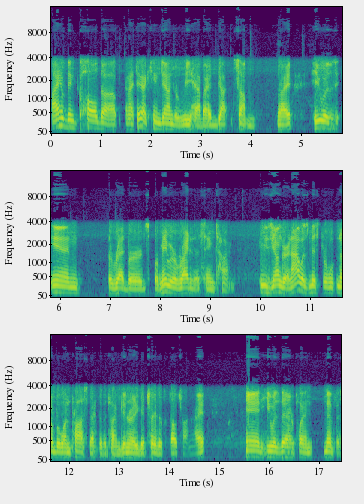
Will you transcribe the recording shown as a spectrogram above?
I have been called up, and I think I came down to rehab. I had got something, right? He was in the Redbirds, or maybe we were right at the same time. He was younger, and I was Mister Number One prospect at the time, getting ready to get traded for Beltran, right? And he was there playing Memphis.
